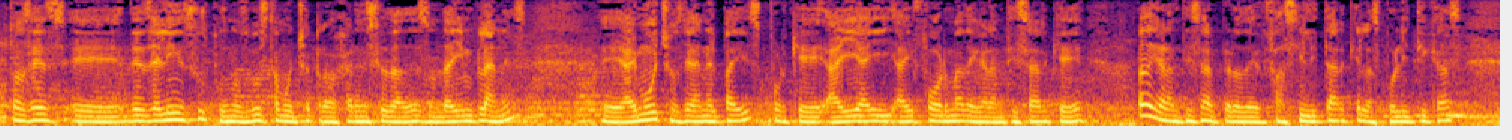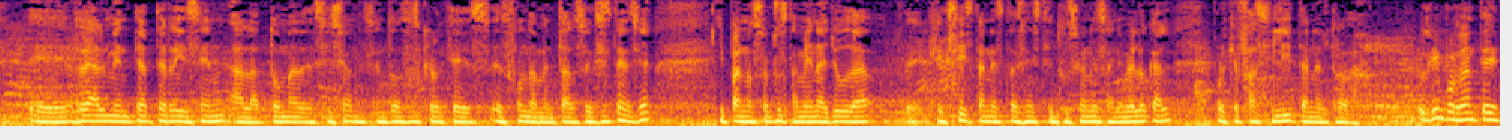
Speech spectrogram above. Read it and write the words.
Entonces, eh, desde el INSUS, pues nos gusta mucho trabajar en ciudades donde hay implanes. Eh, hay muchos ya en el país porque ahí hay, hay forma de garantizar que no de garantizar, pero de facilitar que las políticas eh, realmente aterricen a la toma de decisiones. Entonces creo que es, fundamental su existencia y para nosotros también ayuda eh, que existan estas instituciones a nivel local porque facilitan el trabajo. Pues qué importante,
